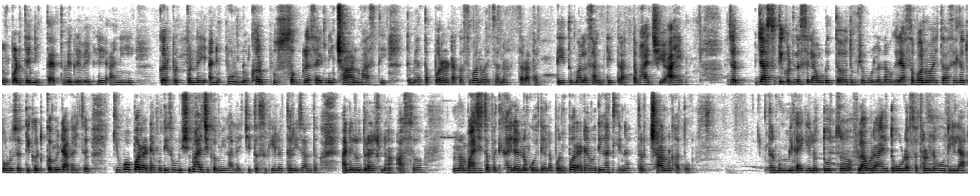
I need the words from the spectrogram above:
पडदे निघत आहेत वेगळे वेगळे आणि करपत पण नाही आणि पूर्ण खरपूस सगळ्या साईडने छान भाजते. तर मी आता पराठा कसं बनवायचा ना तर आता ते तुम्हाला सांगते. तर आत्ता भाजी आहे. जर जास्त तिखट नसेल आवडत तुमच्या मुलांना वगैरे असं बनवायचं असेल तर थोडंसं तिखट कमी टाकायचं किंवा पराठ्यामध्ये थोडीशी भाजी कमी घालायची तसं केलं तरी चालतं. आणि रुद्राजना असं भाजी चपाती खायला नको आहे त्याला पण पराठ्यामध्ये घातली ना तर छान खातो. तर मग मी काय केलं तोच फ्लावर आहे तो थोडासा थंड होऊ दिला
